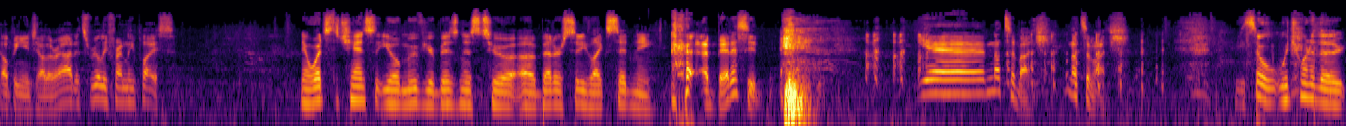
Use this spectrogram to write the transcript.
helping each other out. It's a really friendly place. Now, what's the chance that you'll move your business to a, a better city like Sydney? a better city? yeah, not so much. Not so much. So, which one of the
